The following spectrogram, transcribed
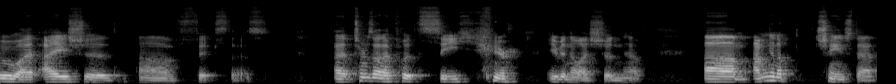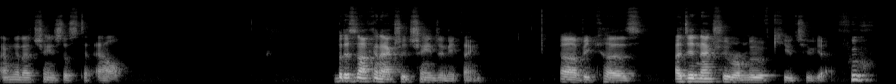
Ooh, I, I should uh, fix this. Uh, it turns out I put C here, even though I shouldn't have. Um, I'm going to change that. I'm going to change this to L. But it's not going to actually change anything uh, because I didn't actually remove Q2 yet. Whew,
